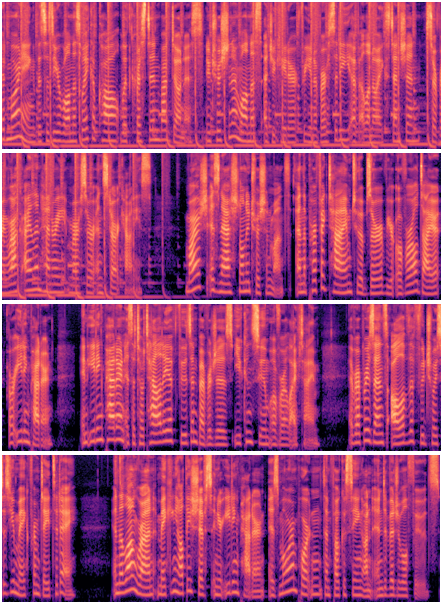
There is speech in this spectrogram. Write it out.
Good morning. This is your Wellness Wake Up Call with Kristin Bogdonas, nutrition and wellness educator for University of Illinois Extension, serving Rock Island, Henry, Mercer, and Stark counties. March is National Nutrition Month and the perfect time to observe your overall diet or eating pattern. An eating pattern is a totality of foods and beverages you consume over a lifetime. It represents all of the food choices you make from day to day. In the long run, making healthy shifts in your eating pattern is more important than focusing on individual foods.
